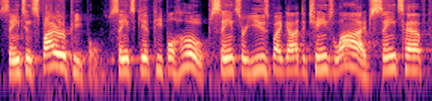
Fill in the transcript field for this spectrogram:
Saints inspire people. Saints give people hope. Saints are used by God to change lives. Saints have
